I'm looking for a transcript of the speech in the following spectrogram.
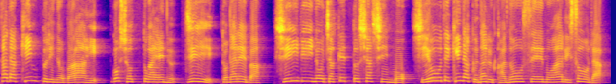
ただキンプリの場合、5ショットが NG となれば、CD のジャケット写真も使用できなくなる可能性もありそうだ。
